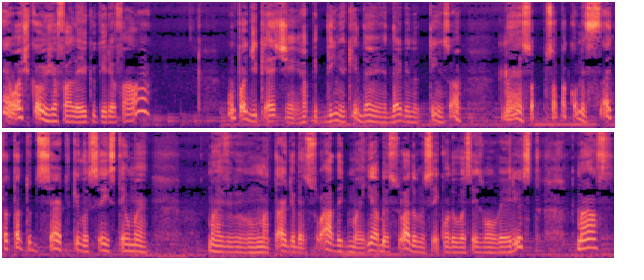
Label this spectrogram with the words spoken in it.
Eu acho que eu já falei o que eu queria falar. Um podcast rapidinho aqui, 10 minutinhos só. Mas só, só para começar, então tá tudo certo. Que vocês tenham uma, uma, uma tarde abençoada, de manhã abençoada. Não sei quando vocês vão ver isto. Mas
